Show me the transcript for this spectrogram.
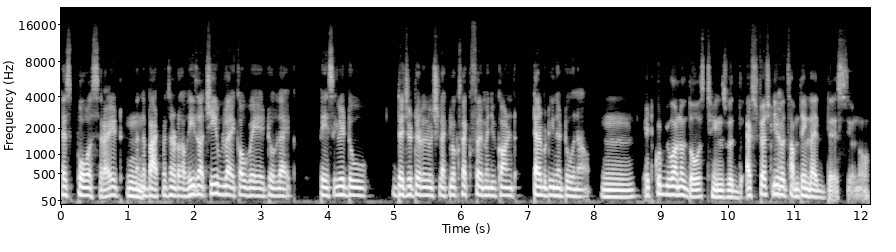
his pose, right? Mm. And the Batman cinematographer. He's achieved like a way to like basically do digital, which like looks like film, and you can't tell between the two now. Mm, it could be one of those things with, especially Yeah. with something like this, you know,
